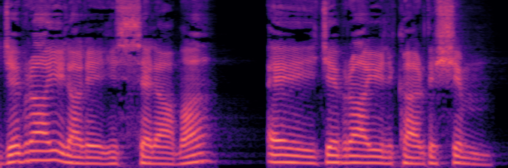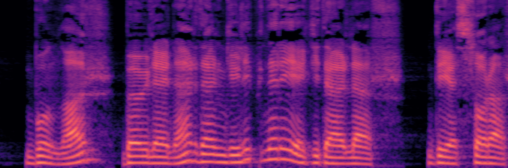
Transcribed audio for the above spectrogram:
Cebrail aleyhisselama, Ey Cebrail kardeşim! Bunlar böyle nereden gelip nereye giderler? diye sorar.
